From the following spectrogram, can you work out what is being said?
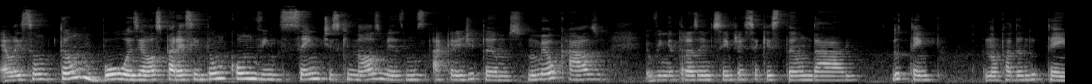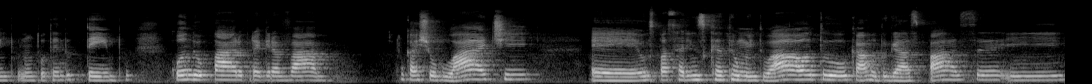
elas são tão boas, elas parecem tão convincentes que nós mesmos acreditamos. No meu caso, eu vinha trazendo sempre essa questão da do tempo. Não tá dando tempo, não tô tendo tempo. Quando eu paro para gravar, o cachorro late, é, os passarinhos cantam muito alto, o carro do gás passa e,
